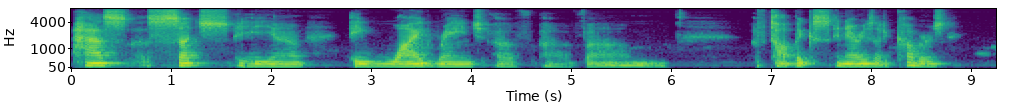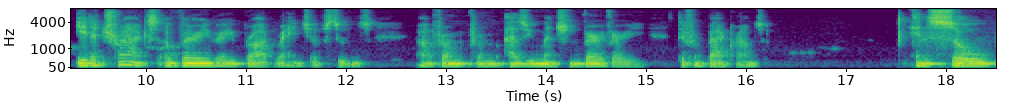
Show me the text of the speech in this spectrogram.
has such a uh, a wide range of of, um, of topics and areas that it covers it attracts a very very broad range of students uh, from from as you mentioned very very different backgrounds. And so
